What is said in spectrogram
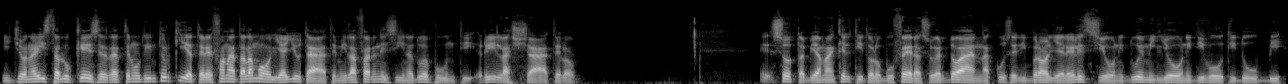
il giornalista lucchese trattenuto in Turchia, telefonata alla moglie, aiutatemi, la Farnesina, due punti, rilasciatelo. E sotto abbiamo anche il titolo Bufera su Erdogan, accuse di brogli alle elezioni, 2 milioni di voti dubbi.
